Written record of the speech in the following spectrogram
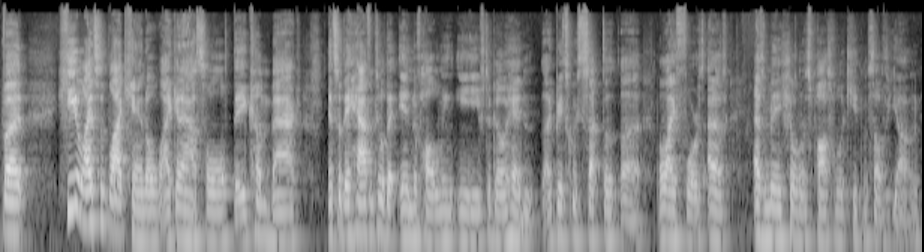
But he lights the black candle like an asshole. They come back, and so they have until the end of Halloween Eve to go ahead and like basically suck the uh, the life force out of as many children as possible to keep themselves young.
